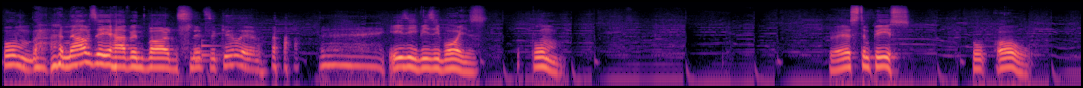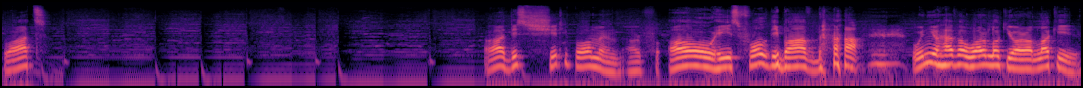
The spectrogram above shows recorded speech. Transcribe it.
Boom. now they haven't bards. Let's kill him. Easy busy boys. Boom. Rest in peace. Boom. Oh. What? Ah, this shitty bowman are. oh, he's full debuffed. when you have a warlock, you are lucky.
